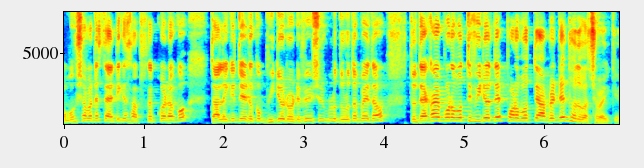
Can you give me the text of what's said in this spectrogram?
অবশ্যই আমাদের চ্যানেলটিকে সাবস্ক্রাইব করে রাখো। তাহলে কিন্তু এরকম ভিডিও নোটিফিকেশনগুলো দ্রুত পেয়ে যাও। তো দেখা হয় পরবর্তী ভিডিওতে পরবর্তী আপডেটে ধন্যবাদ সবাইকে।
